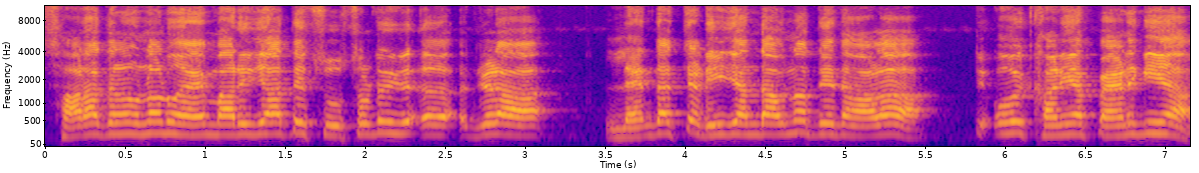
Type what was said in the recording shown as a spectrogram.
ਸਾਰਾ ਦਿਨ ਉਹਨਾਂ ਨੂੰ ਐ ਮਾਰੀ ਜਾ ਤੇ ਸੂਸੜ ਜਿਹੜਾ ਲੈਂਦਾ ਝੜੀ ਜਾਂਦਾ ਉਹਨਾਂ ਦੇ ਨਾਲ ਤੇ ਉਹ ਖਾਣੀਆਂ ਪੈਣਗੀਆਂ।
